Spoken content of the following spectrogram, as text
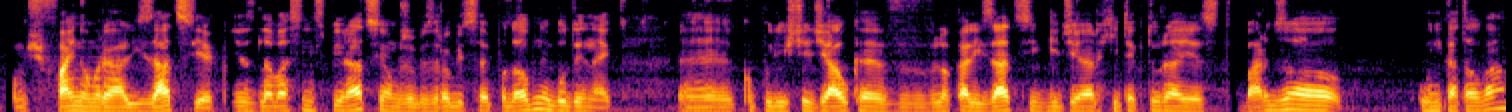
jakąś fajną realizację, jest dla Was inspiracją, żeby zrobić sobie podobny budynek, e, kupiliście działkę w lokalizacji, gdzie architektura jest bardzo unikatowa,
